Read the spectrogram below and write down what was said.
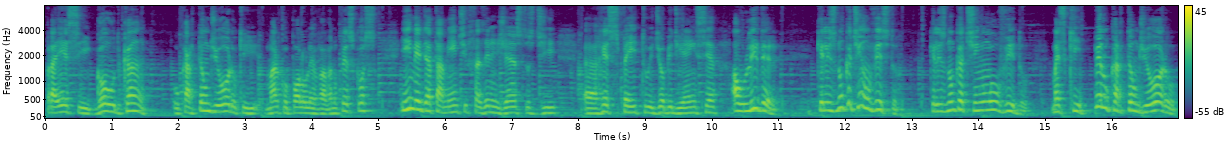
para esse Gold Khan, o cartão de ouro que Marco Polo levava no pescoço, imediatamente fazerem gestos de uh, respeito e de obediência ao líder que eles nunca tinham visto, que eles nunca tinham ouvido, mas que pelo cartão de ouro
